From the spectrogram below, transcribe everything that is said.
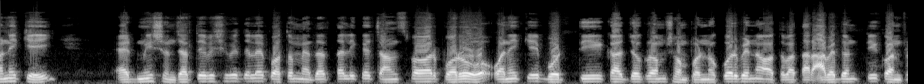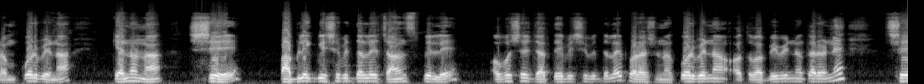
অনেকেই অ্যাডমিশন জাতীয় বিশ্ববিদ্যালয়ে প্রথম মেধার তালিকায় চান্স পাওয়ার পরও অনেকে ভর্তি কার্যক্রম সম্পন্ন করবে না অথবা তার আবেদনটি কনফার্ম করবে না। কেননা সে পাবলিক বিশ্ববিদ্যালয়ে চান্স পেলে অবশ্যই জাতীয় বিশ্ববিদ্যালয়ে পড়াশোনা করবে না অথবা বিভিন্ন কারণে সে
